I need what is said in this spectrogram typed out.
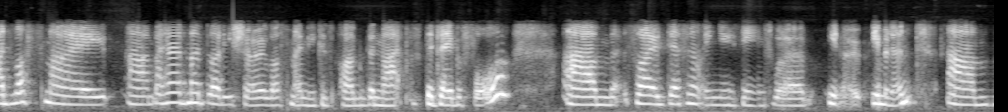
I'd lost my um, I had my bloody show, lost my mucus plug the night the day before. Um, so I definitely knew things were you know imminent. Um,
